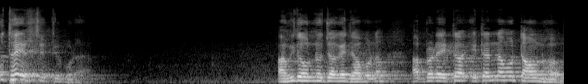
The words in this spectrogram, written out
কোথায় এসছে ত্রিপুরা? আমি তো অন্য জায়গায় যাব না। আপনারা এটা, এটার নামও টাউন হল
